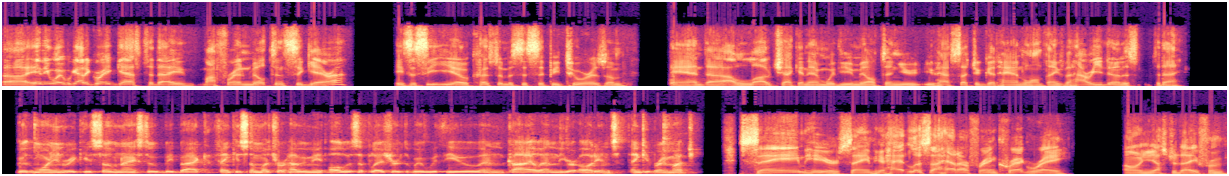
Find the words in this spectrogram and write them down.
Uh, anyway, we got a great guest today, my friend Milton Segarra. He's the CEO of Coastal Mississippi Tourism and uh, I love checking in with you, Milton. You you have such a good handle on things. But how are you doing this today? Good morning, Ricky. So nice to be back. Thank you so much for having me. Always a pleasure to be with you and Kyle and your audience. Thank you very much. Same here. Same here. Hey, listen, I had our friend Craig Ray on yesterday from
